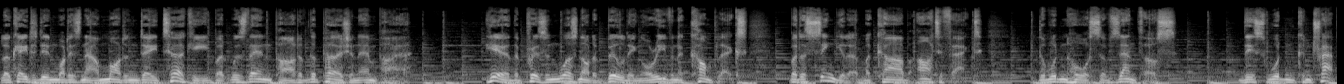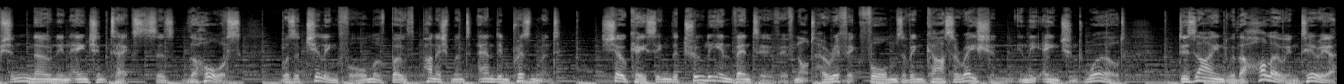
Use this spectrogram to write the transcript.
located in what is now modern-day Turkey but was then part of the Persian Empire. Here, the prison was not a building or even a complex, but a singular macabre artifact, the wooden horse of Xanthos. This wooden contraption, known in ancient texts as the horse, was a chilling form of both punishment and imprisonment. showcasing the truly inventive, if not horrific, forms of incarceration in the ancient world. Designed with a hollow interior,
